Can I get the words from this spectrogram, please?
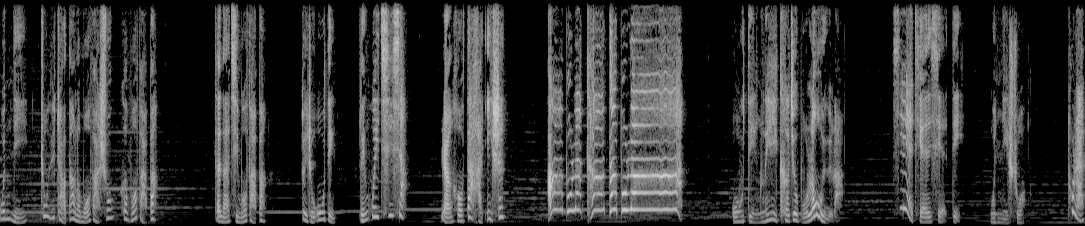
温妮终于找到了魔法书和魔法棒。他拿起魔法棒，对着屋顶连挥七下，然后大喊一声：“阿布拉卡达布拉！”屋顶立刻就不漏雨了。谢天谢地，温妮说。突然，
